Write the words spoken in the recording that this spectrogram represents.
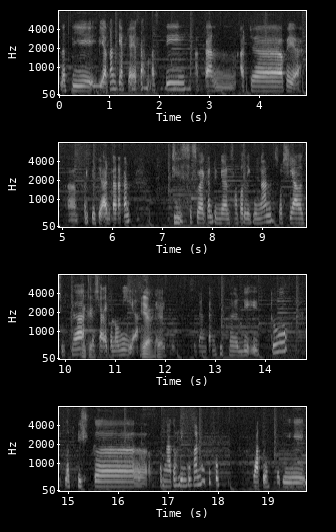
lebih ya kan tiap daerah pasti akan ada apa ya uh, perbedaan karena kan disesuaikan dengan faktor lingkungan, sosial juga, okay. sosial ekonomi ya. Yeah, yeah. Itu. Sedangkan di Bali itu lebih ke pengatur lingkungannya cukup kuat ya. Jadi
